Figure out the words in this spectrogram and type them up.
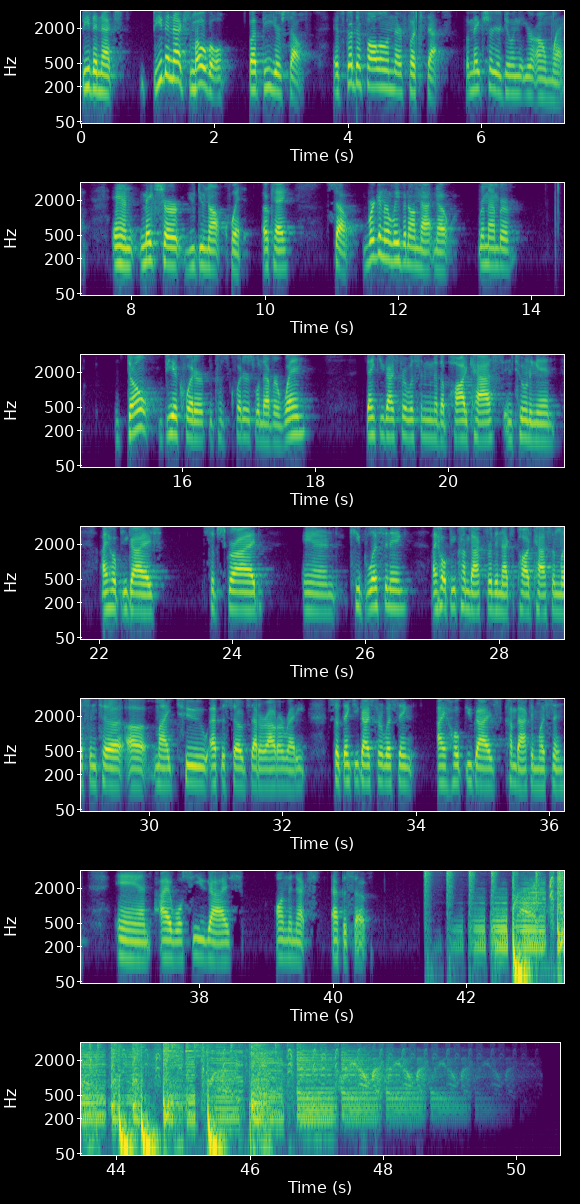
Be the next be the next mogul, but be yourself. It's good to follow in their footsteps but make sure you're doing it your own way. And make sure you do not quit, okay? So, we're going to leave it on that note. Remember, don't be a quitter because quitters will never win. Thank you guys for listening to the podcast and tuning in. I hope you guys subscribe and keep listening. I hope you come back for the next podcast and listen to uh, my two episodes that are out already. So, thank you guys for listening. I hope you guys come back and listen, and I will see you guys on the next episode. más.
